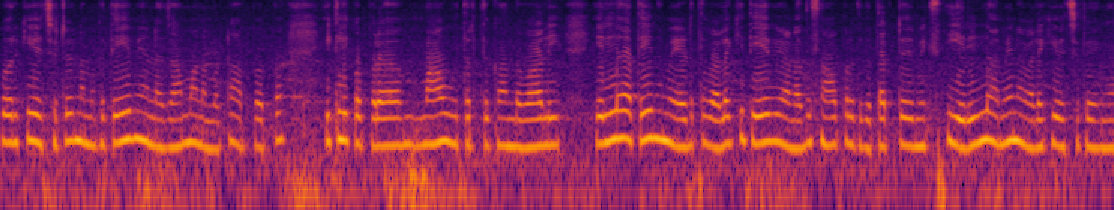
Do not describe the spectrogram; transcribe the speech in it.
பொறுக்கி வச்சுட்டு நமக்கு தேவையான ஜாமானை மட்டும் அப்பப்போ இட்லி கொப்பரை மாவு ஊற்றுறதுக்கு அந்த வாளி எல்லாத்தையும் நம்ம எடுத்து விளக்கி தேவையானது சாப்பிட்றதுக்கு தட்டு மிக்ஸி எல்லாமே நான் விளக்கி வச்சுட்டேங்க.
